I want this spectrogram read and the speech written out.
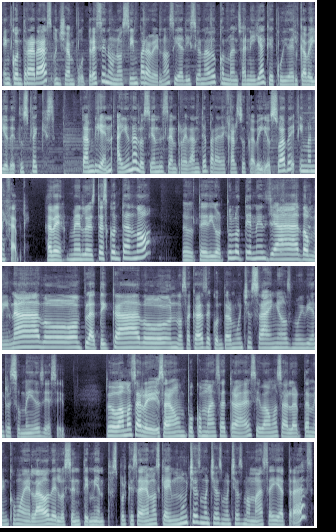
Encontrarás un shampoo 3 en 1 sin parabenos y adicionado con manzanilla que cuida el cabello de tus peques. También hay una loción desenredante para dejar su cabello suave y manejable. A ver, ¿me lo estás contando? Te digo, tú lo tienes ya dominado, platicado, nos acabas de contar muchos años muy bien resumidos y así. Pero vamos a regresar un poco más atrás y vamos a hablar también como del lado de los sentimientos, porque sabemos que hay muchas, muchas, muchas mamás ahí atrás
